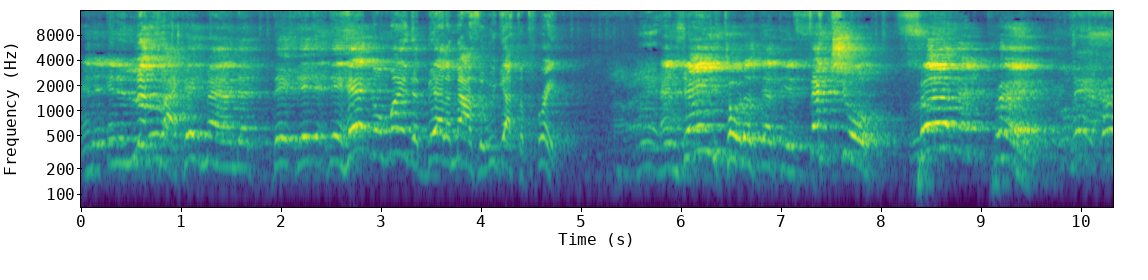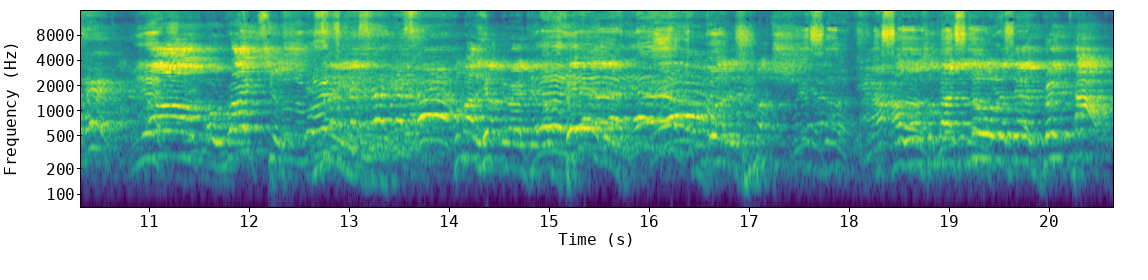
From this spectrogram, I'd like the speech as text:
And it, and it looked like, amen, that they, they, they had no money to bail them out, so we got to pray. And James told us that the effectual, fervent prayer of a righteous man. Somebody help me right there. Yeah, I, want somebody to know that there's great power.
